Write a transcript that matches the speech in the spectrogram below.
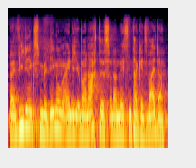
bei widrigsten Bedingungen eigentlich übernachtest und am nächsten Tag geht's weiter.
